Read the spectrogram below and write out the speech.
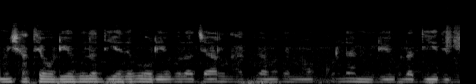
আমি সাথে অডিওগুলো দিয়ে দেবো। অডিওগুলো যার লাগবে আমাকে নক করলে আমি অডিওগুলো দিয়ে দেবো।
